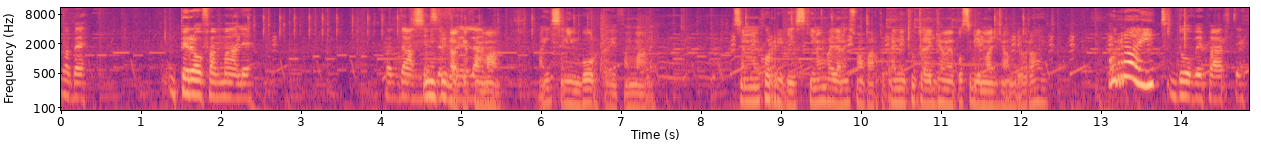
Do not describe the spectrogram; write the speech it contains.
Vabbè. Però fa male. Fa danno. Significa che fa male. Ma chi se ne importa che fa male? Se non corri rischi, non vai da nessuna parte. Prendi tutte le gemme possibili e immaginabili, alright? Alright! Dove parte?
